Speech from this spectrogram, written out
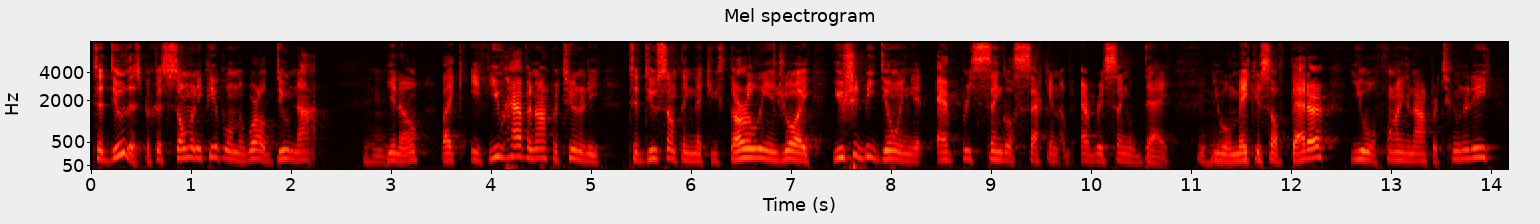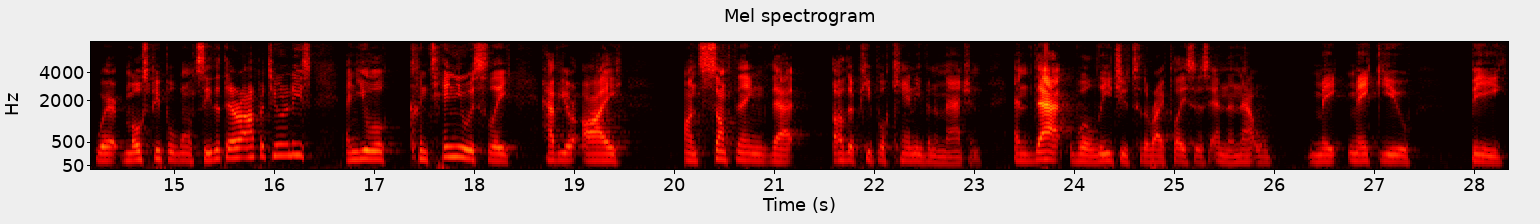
to do this because so many people in the world do not. Mm-hmm. You know, like if you have an opportunity to do something that you thoroughly enjoy, you should be doing it every single second of every single day. Mm-hmm. You will make yourself better. You will find an opportunity where most people won't see that there are opportunities, and you will continuously have your eye on something that other people can't even imagine. And that will lead you to the right places, and then that will make make you be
